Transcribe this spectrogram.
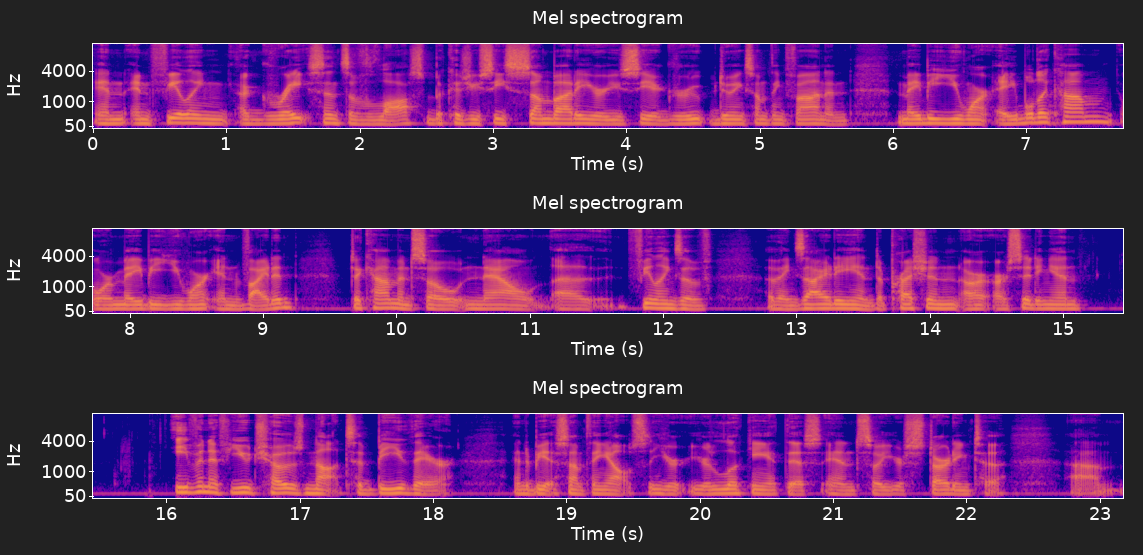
and, and feeling a great sense of loss because you see somebody or you see a group doing something fun and maybe you weren't able to come or maybe you weren't invited to come? And so now uh, feelings of, of anxiety and depression are, are sitting in even if you chose not to be there and to be at something else, you're you're looking at this, and so you're starting to um,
